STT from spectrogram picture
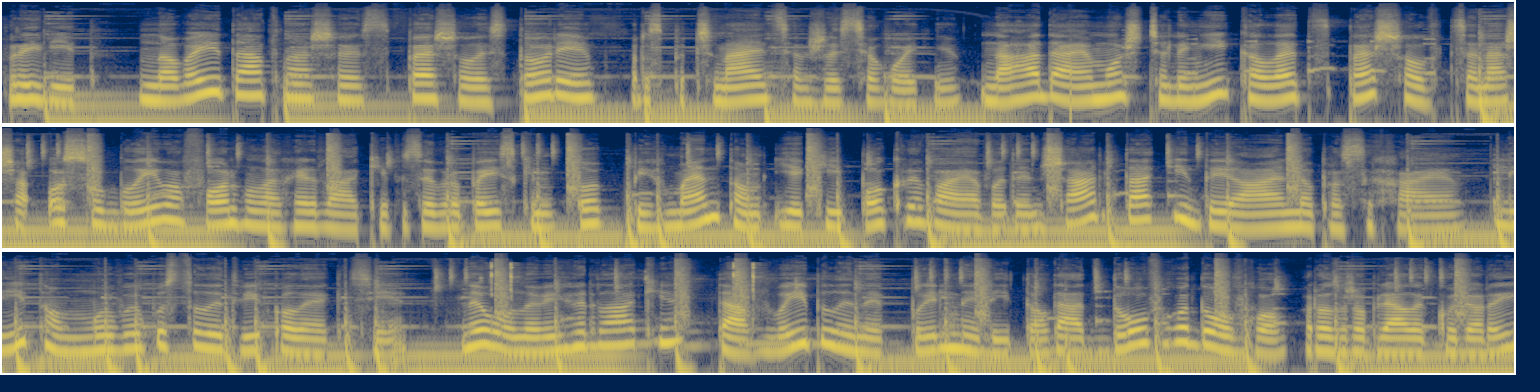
Привіт! Новий етап нашої спешл історії розпочинається вже сьогодні. Нагадаємо, що лінійка LED Special – це наша особлива формула гель-лаків з європейським топ-пігментом, який покриває в один шар та ідеально просихає. Літом ми випустили дві колекції: неонові гель-лаки та вибілене пильне літо. Та довго-довго розробляли кольори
